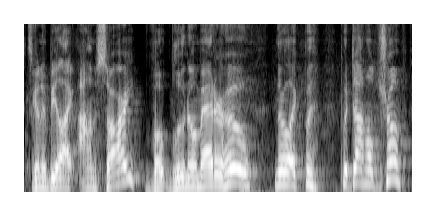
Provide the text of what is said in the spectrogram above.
It's going to be like, I'm sorry, vote blue no matter who. And they're like, but, but Donald Trump,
